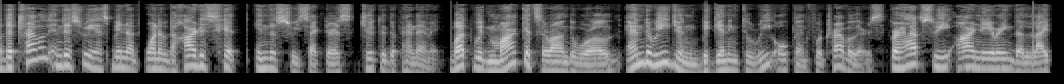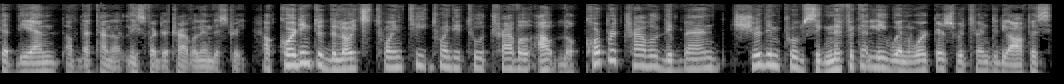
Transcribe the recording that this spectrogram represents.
the travel industry has been one of the hardest hit industry sectors due to the pandemic. But with markets around the world and the region beginning to reopen for travelers, perhaps we are nearing the light at the end of the tunnel, at least for the travel industry. According to Deloitte's 2022 travel outlook, corporate travel demand should improve significantly when workers return to the office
